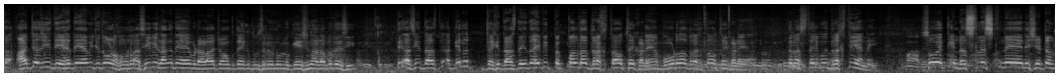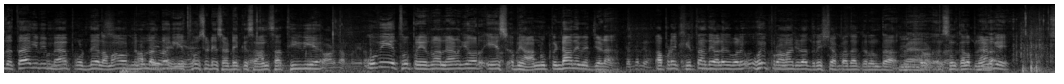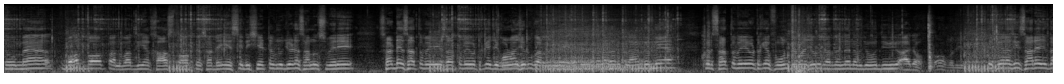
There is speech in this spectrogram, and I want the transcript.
ਤਾਂ ਅੱਜ ਅਸੀਂ ਦੇਖਦੇ ਹਾਂ ਵੀ ਜਦੋਂ ਹੁਣ- ਹੁਣ ਅਸੀਂ ਵੀ ਲੰਘਦੇ ਆਏ ਵਡਾਲਾ ਚੌਂਕ ਤੇ ਇੱਕ ਦੂਸਰੇ ਨੂੰ ਲੋਕੇਸ਼ਨਾਂ ਲੱਭਦੇ ਸੀ, ਤੇ ਅਸੀਂ ਦੱਸ ਅੱਗੇ ਨਾ ਦੇਖ- ਦੱਸ ਦੇਈਦਾ ਸੀ ਵੀ ਪਿੱਪਲ ਦਾ ਦਰਖਤ ਆ ਉੱਥੇ ਖੜੇ ਆ ਬੋਰਡ ਦਾ ਦਰਖਤ ਆ ਉੱਥੇ ਖੜੇ ਆ, ਤੇ ਰਸਤੇ 'ਚ ਕੋਈ ਦਰਖਤ ਹੀ ਹੈ ਨਹੀਂ। ਸੋ ਇੱਕ ਇੰਡਸਟਰੀਲਿਸਟ ਨੇ ਇਨੀਸ਼ੀਏਟਿਵ ਲਿੱਤਾ ਕਿ ਵੀ ਮੈਂ ਪੌਦੇ ਲਾਵਾਂ ਔਰ ਮੈਨੂੰ ਲੱਗਦਾ ਕਿ ਇੱਥੋਂ ਸਾਡੇ ਸਾਡੇ ਕਿਸਾਨ ਸਾਥੀ ਵੀ ਹੈ। ਉਹ ਵੀ ਇੱਥੋਂ ਪ੍ਰੇਰਣਾ ਲੈਣਗੇ ਔਰ ਇਸ ਅਭਿਆਨ ਨੂੰ ਪਿੰਡਾਂ ਦੇ ਵਿੱਚ ਜਿਹੜਾ ਆਪਣੇ ਖੇਤਾਂ ਦੇ ਆਲੇ ਦੁਆਲੇ ਉਹੀ ਪੁਰਾਣਾ ਜਿਹੜਾ ਦ੍ਰਿਸ਼ ਆ ਪੈਦਾ ਕਰਨ ਦਾ ਸੰਕਲਪ ਲੈਣਗੇ। ਸੋ ਮੈਂ ਬਹੁਤ ਬਹੁਤ ਧੰਨਵਾਦੀ ਹਾਂ ਖਾਸ ਤੌਰ ਤੇ ਸਾਡੇ ਇਸ ਇਨੀਸ਼ੀਏਟਿਵ ਨੂੰ ਜਿਹੜਾ ਸਾਨੂੰ ਸਵੇਰੇ 7:30 ਵਜੇ 7 ਵਜੇ ਉੱਠ ਕੇ ਜਗਾਉਣਾ ਸ਼ੁਰੂ ਕਰ ਦਿੰਦੇ ਆ। ਪਹਿਲਾਂ ਸਾਨੂੰ ਪਲਾਨ ਦਿੰਦੇ ਆ ਫਿਰ 7 ਵਜੇ ਉੱਠ ਕੇ ਫੋਨ ਕਰਨਾ ਸ਼ੁਰੂ ਕਰ ਦਿੰਦੇ ਨਵਜੋਤ ਜੀ ਵੀ ਆ ਜਾਓ। ਬਹੁਤ ਵਧੀਆ। ਤੇ ਫਿਰ ਅਸੀਂ ਸਾਰੇ ਜਿੱਦਾਂ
